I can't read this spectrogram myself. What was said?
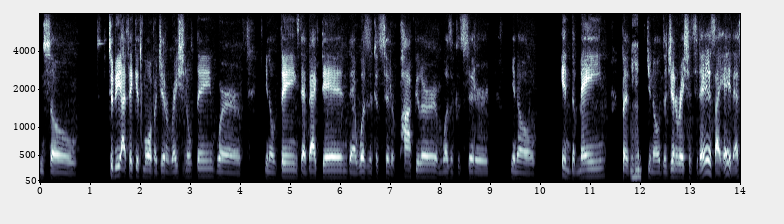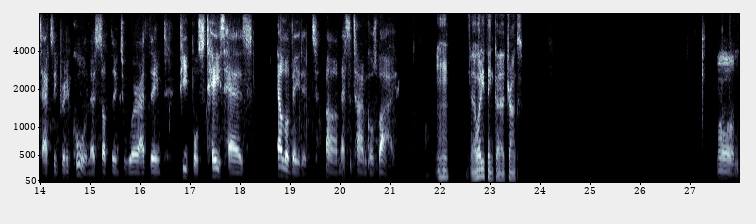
And so, to me, I think it's more of a generational thing where you know things that back then that wasn't considered popular and wasn't considered you know in the main but Mhm. you know the generation today is like hey that's actually pretty cool and that's something to where i think people's taste has elevated um, as the time goes by Uh, what do you think, uh, Trunks? Um,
